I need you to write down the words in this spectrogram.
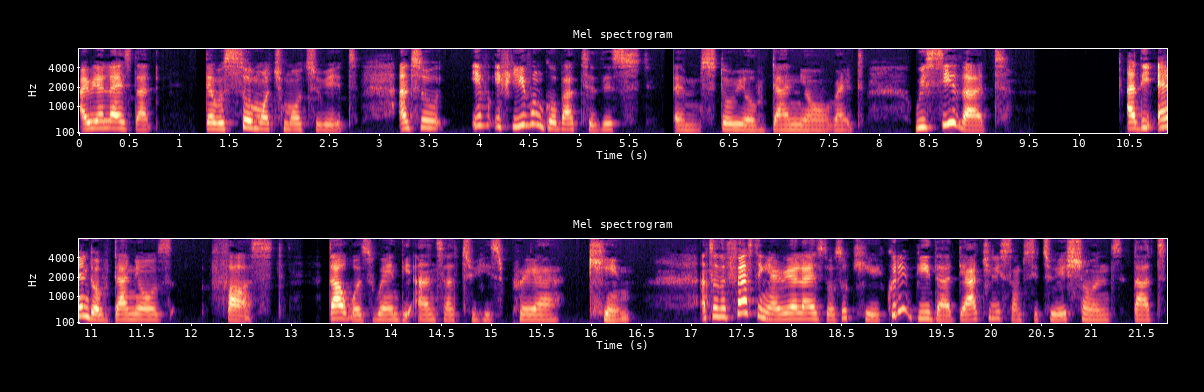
I realized that there was so much more to it. And so if if you even go back to this um, story of Daniel, right, we see that at the end of Daniel's fast, that was when the answer to his prayer came. And so the first thing I realized was okay, could it be that there are actually some situations that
